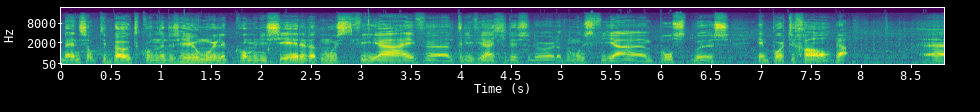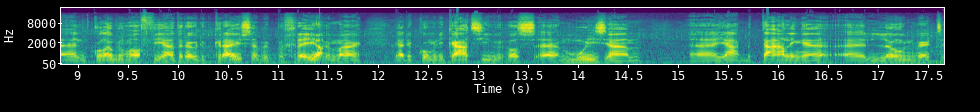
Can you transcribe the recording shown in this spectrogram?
mensen op die boot konden dus heel moeilijk communiceren. Dat moest via, even een triviaatje tussendoor, dat moest via een postbus in Portugal. Ja. Eh, en kon ook nog wel via het Rode Kruis, heb ik begrepen. Ja. Maar ja, de communicatie was eh, moeizaam. Eh, ja, betalingen, loon werd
